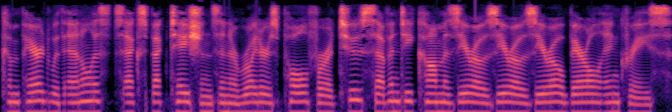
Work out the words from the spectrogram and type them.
compared with analysts' expectations in a Reuters poll for a 270,000 barrel increase.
